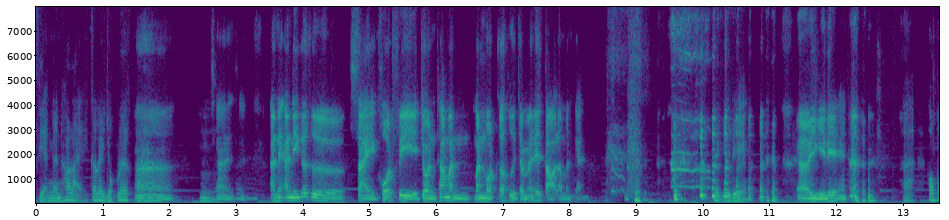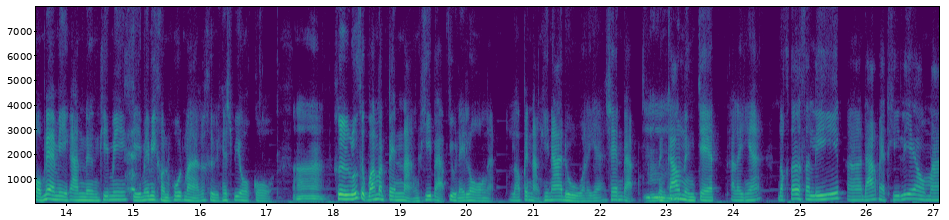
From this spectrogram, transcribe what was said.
เสียเงินเท่าไหร่ก็เลยยกเลิกไปอ่าอืม ใช่ใช่อันนี้อันนี้ก็คือใส่โค้ดฟรีจนถ้ามันมันหมดก็คือจะไม่ได้ต่อแล้วเหมือนกัน อย่างนี้นี่เองเอออย่างนี้นี่เองอ่าของผมเนี่ยมีอีกอันหนึ่งที่ไม่กี่ไม่มีคนพูดมาก็คือ HBO Go อ่าคือรู้สึกว่ามันเป็นหนังที่แบบอยู่ในโรงอะ่ะแล้วเป็นหนังที่น่าดูอะไรเงี้ย เช่นแบบอืม1917 อะไรเงี้ย Doctor Sleep อ่า Dark Material มา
